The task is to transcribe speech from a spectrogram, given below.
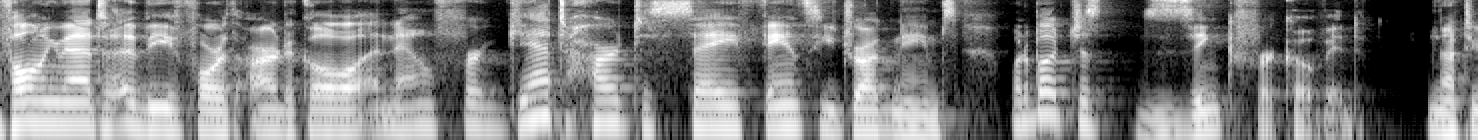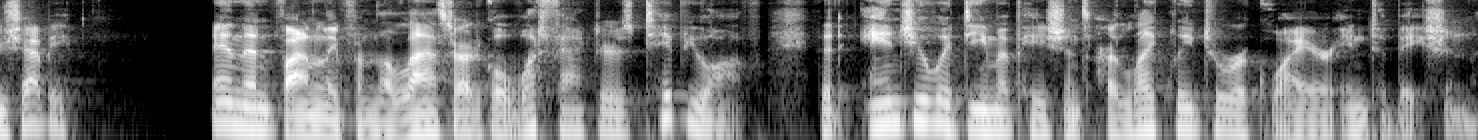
Following that, the fourth article. Now, forget hard to say fancy drug names. What about just zinc for COVID? Not too shabby. And then finally, from the last article, what factors tip you off that angioedema patients are likely to require intubation?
